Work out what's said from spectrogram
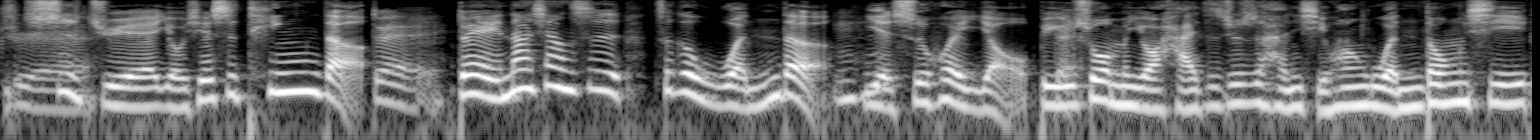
视觉，有些是听的，对对。那像是这个闻的也是会有，嗯、比如说我们有孩子就是很喜欢闻东西，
